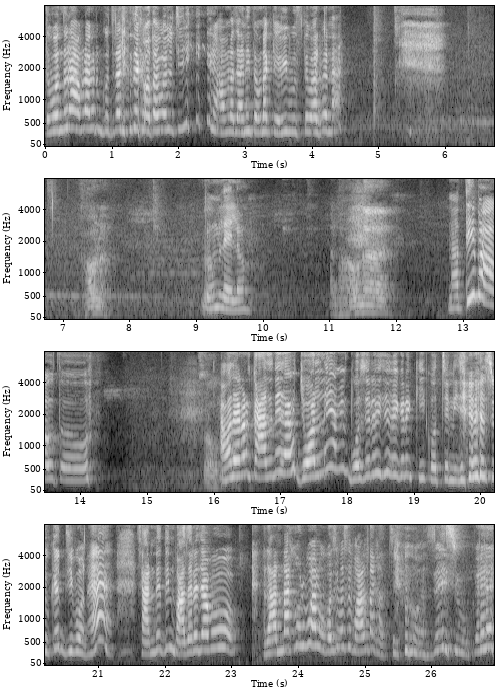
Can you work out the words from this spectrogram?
তো বন্ধুরা আমরা এখন গুজরাটিতে কথা বলছি। আমরা জানি তোমরা কেউই বুঝতে পারবে না। খাও না। তুম লে লো। আর নাও না। নাথি ভাও তো। আমাদের এখন কাজ নেই দেখো জল নেই আমি বসে রয়েছি এখানে কি করছে নিজের সুখের জীবন হ্যাঁ? সানডের দিন বাজারে যাব রান্না করব আর বসে বসে মালটা খাচ্ছে। সেই সুখ হ্যাঁ?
